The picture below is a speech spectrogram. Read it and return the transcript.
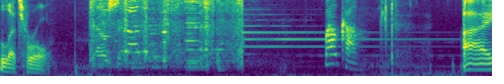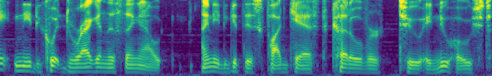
Let's roll. Welcome. I need to quit dragging this thing out. I need to get this podcast cut over to a new host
